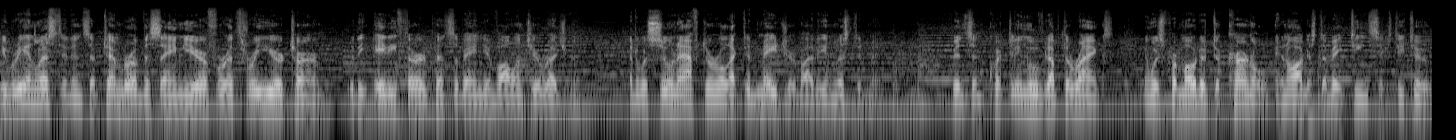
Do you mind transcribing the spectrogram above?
He re enlisted in September of the same year for a three year term with the 83rd Pennsylvania Volunteer Regiment and was soon after elected major by the enlisted men. Vincent quickly moved up the ranks and was promoted to colonel in August of 1862.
